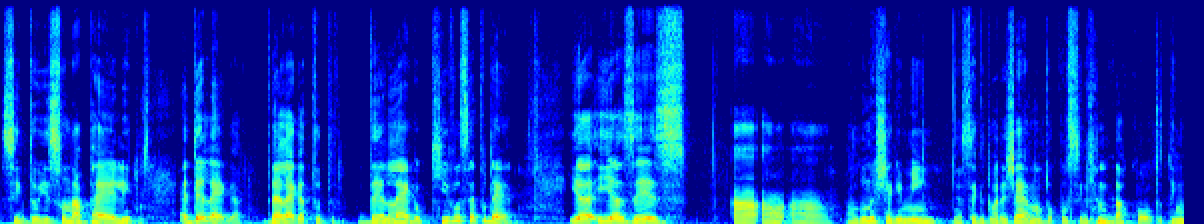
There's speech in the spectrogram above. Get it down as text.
sinto isso na pele. É delega. Delega tudo. Delega o que você puder. E, e às vezes a, a, a aluna chega em mim, a seguidora já, eu não estou conseguindo dar conta. Eu tenho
